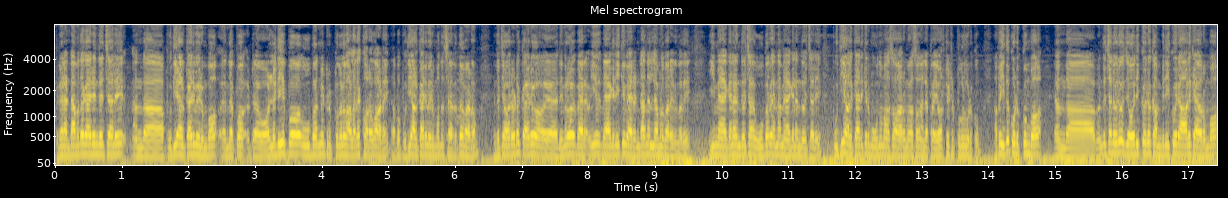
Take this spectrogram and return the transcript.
പിന്നെ രണ്ടാമത്തെ കാര്യം എന്താ വെച്ചാൽ എന്താ പുതിയ ആൾക്കാർ വരുമ്പോൾ എന്താ ഇപ്പോൾ ഓൾറെഡി ഇപ്പോൾ ഊബറിന് ട്രിപ്പുകൾ വളരെ കുറവാണ്. അപ്പോൾ പുതിയ ആൾക്കാർ വരുമ്പോൾ ഒന്ന് ശ്രദ്ധ വേണം. എന്താ വെച്ചാൽ അവരോട് കാര്യം നിങ്ങൾ ഈ മേഖലയ്ക്ക് വരണ്ടെന്നല്ല നമ്മൾ പറയുന്നത്. ഈ മേഖല എന്താ വെച്ചാൽ ഊബർ എന്ന മേഖല എന്താ വെച്ചാൽ പുതിയ ആൾക്കാർക്ക് മൂന്ന് മാസം ആറ് മാസം നല്ല പ്രയോറിറ്റി ട്രിപ്പുകൾ കൊടുക്കും. അപ്പോൾ ഇത് കൊടുക്കുമ്പോൾ എന്താ എന്താ വെച്ചാൽ ഒരു ജോലിക്ക് ഒരു കമ്പനിക്ക് ഒരാൾ കയറുമ്പോൾ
